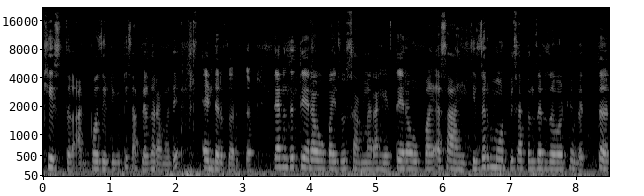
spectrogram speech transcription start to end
खेचतं आणि पॉझिटिव्हिटीच आपल्या घरामध्ये एंटर करतं. त्यानंतर तेरा उपाय जो सांगणार आहे तेरा उपाय असा आहे की जर मोरपीस आपण जर जवळ ठेवलं तर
